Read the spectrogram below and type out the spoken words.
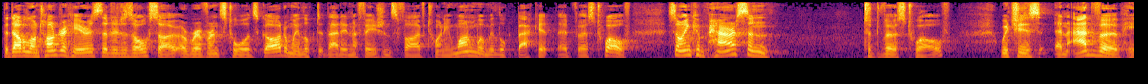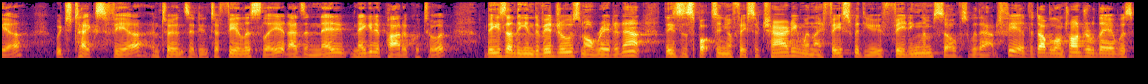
The double entendre here is that it is also a reverence towards God, and we looked at that in Ephesians 5.21 when we looked back at, at verse 12. So in comparison to verse 12, which is an adverb here, which takes fear and turns it into fearlessly. It adds a ne- negative particle to it. These are the individuals, and I'll read it out. These are the spots in your feast of charity when they feast with you, feeding themselves without fear. The double entendre there was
